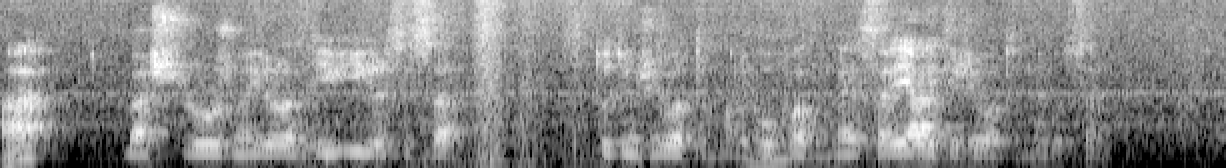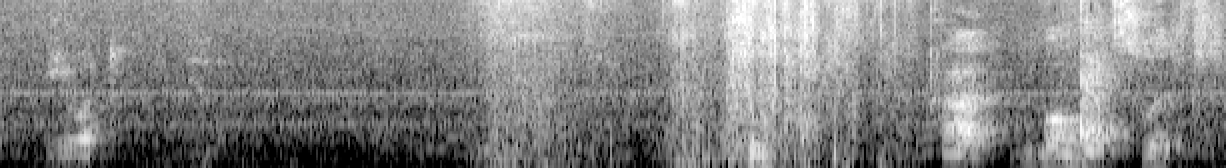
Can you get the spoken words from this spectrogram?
A? Baš ružno igra, igra se sa tuđim životom, ali bukvalno, ne sa reality životom, nego sa životom. A? Bomba, sweat.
